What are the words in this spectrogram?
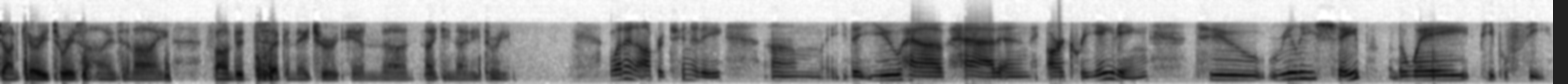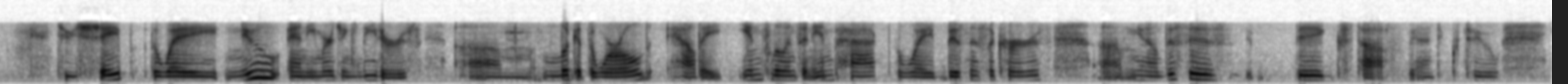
John Kerry, Teresa Heinz, and I founded Second Nature in uh, 1993. what an opportunity um, that you have had and are creating to really shape the way people see, to shape the way new and emerging leaders um, look at the world, how they influence and impact the way business occurs. Um, you know, this is big stuff. And to, to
